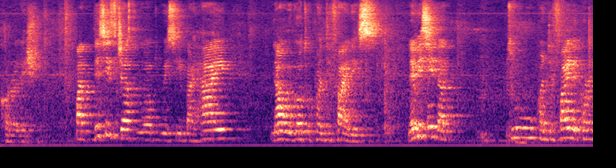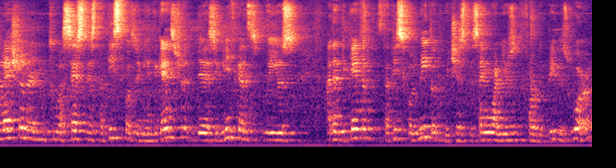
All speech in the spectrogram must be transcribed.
correlation. But this is just what we see by high. Now we go to quantify this. Let me say that to quantify the correlation and to assess the statistical significance, the significance we use a dedicated statistical method, which is the same one used for the previous work.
